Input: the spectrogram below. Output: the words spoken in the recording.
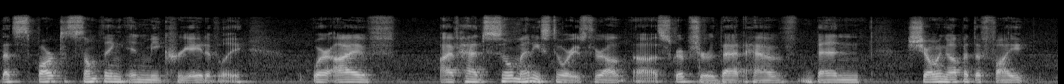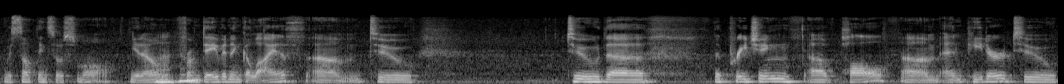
that sparked something in me creatively, where I've I've had so many stories throughout uh, Scripture that have been showing up at the fight with something so small. You know, mm-hmm. from David and Goliath um, to to the the preaching of Paul um, and Peter to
